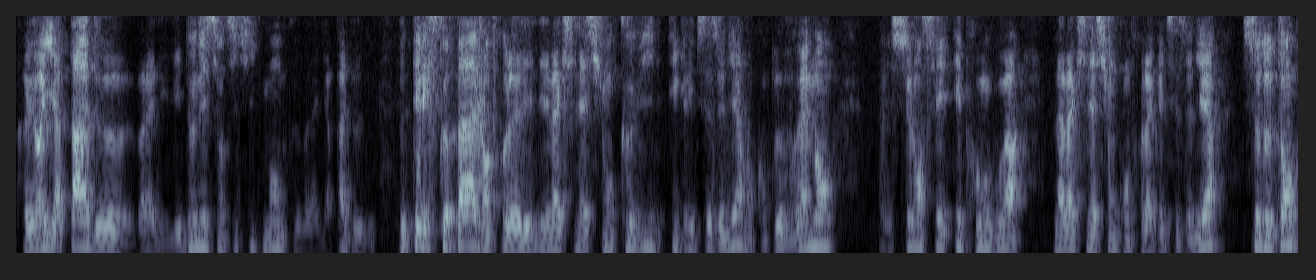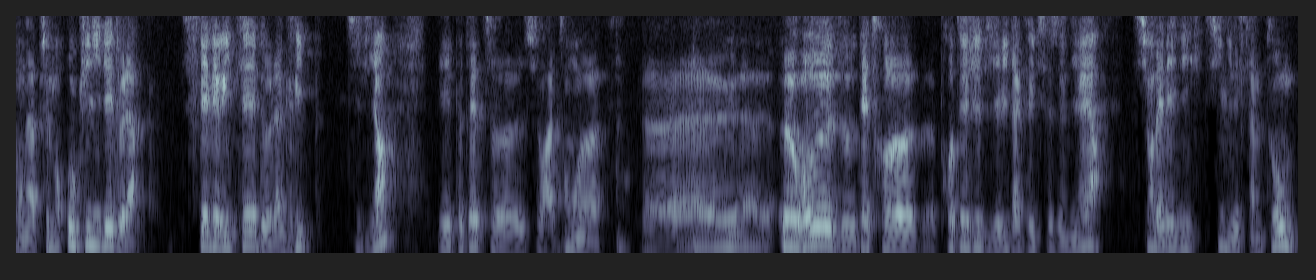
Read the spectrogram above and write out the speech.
A priori, il n'y a pas de, voilà, les, données scientifiques montrent qu'il n'y a pas de, télescopage entre les, les, vaccinations Covid et grippe saisonnière. Donc, on peut vraiment euh, se lancer et promouvoir la vaccination contre la grippe saisonnière. Ce d'autant qu'on n'a absolument aucune idée de la sévérité de la grippe qui vient et peut-être euh, sera-t-on euh, euh, heureux d'être protégé vis-à-vis de la grippe saisonnière si on a des signes et symptômes,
